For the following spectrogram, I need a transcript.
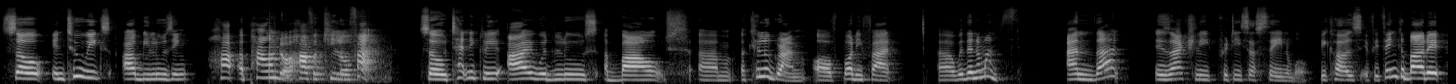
So in two weeks, I'll be losing a pound or half a kilo of fat. So technically, I would lose about um, a kilogram of body fat uh, within a month. And that is actually pretty sustainable because if you think about it,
